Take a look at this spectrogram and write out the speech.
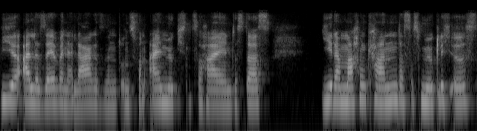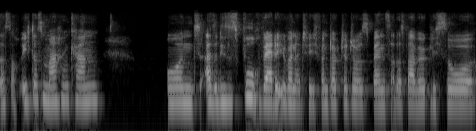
wir alle selber in der Lage sind, uns von allem Möglichen zu heilen, dass das jeder machen kann, dass das möglich ist, dass auch ich das machen kann. Und also dieses Buch Werde übernatürlich von Dr. Joe Spencer, das war wirklich so,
